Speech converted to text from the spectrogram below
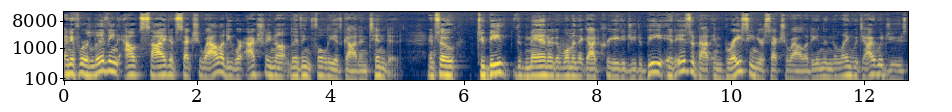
And if we're living outside of sexuality, we're actually not living fully as God intended. And so, to be the man or the woman that God created you to be, it is about embracing your sexuality, and then the language I would use,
